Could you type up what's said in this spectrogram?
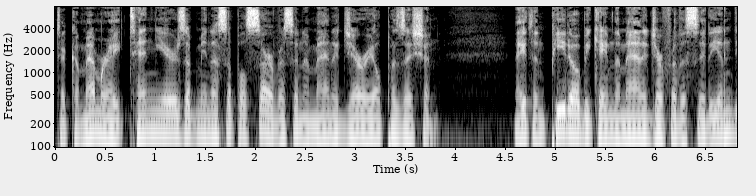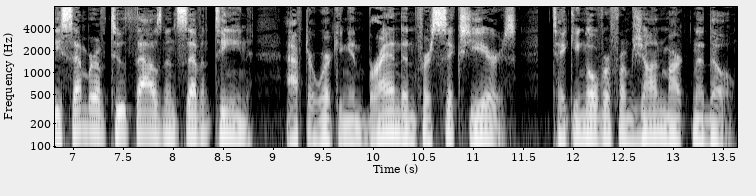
to commemorate 10 years of municipal service in a managerial position. Nathan Peto became the manager for the city in December of 2017 after working in Brandon for six years, taking over from Jean Marc Nadeau.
